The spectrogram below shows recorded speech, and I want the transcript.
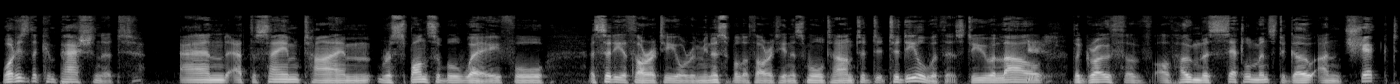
what is the compassionate and at the same time responsible way for a city authority or a municipal authority in a small town to to, to deal with this? Do you allow the growth of, of homeless settlements to go unchecked?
